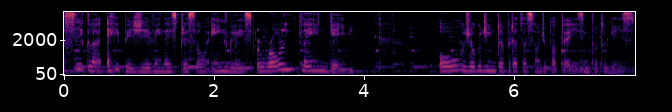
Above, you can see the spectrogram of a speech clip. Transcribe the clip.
A sigla RPG vem da expressão em inglês Role Playing Game, ou jogo de interpretação de papéis em português,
